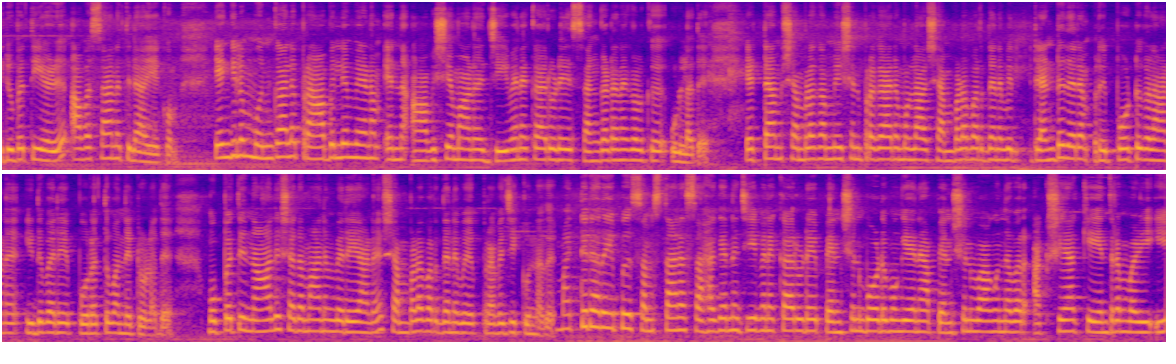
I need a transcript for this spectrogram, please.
ഇരുപത്തിയേഴ് അവസാനത്തിലായേക്കും. എങ്കിലും മുൻകാല പ്രാബല്യം വേണം എന്ന ആവശ്യമാണ് ജീവനക്കാരുടെ സംഘടനകൾക്ക് ഉള്ളത്. എട്ടാം ശമ്പള കമ്മീഷൻ പ്രകാരമുള്ള ശമ്പള വർധനവിൽ രണ്ട് തരം റിപ്പോർട്ടുകളാണ് ഇതുവരെ പുറത്തു വന്നിട്ടുള്ളത്. മുപ്പത്തിനാല് ശതമാനം വരെയാണ് ശമ്പള വർധനവ് പ്രവചിക്കുന്നത്. മറ്റൊരറിയിപ്പ് സംസ്ഥാന സഹകരണ ജീവനക്കാരുടെ പെൻഷൻ ബോർഡ് മുഖേന പെൻഷൻ വാങ്ങുന്നവർ അക്ഷയ കേന്ദ്രം വഴി ഈ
